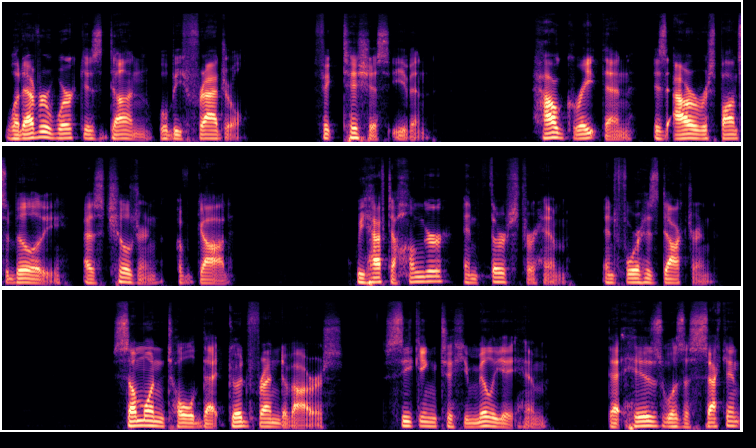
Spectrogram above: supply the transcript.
Whatever work is done will be fragile, fictitious even. How great then is our responsibility as children of God? We have to hunger and thirst for Him and for His doctrine. Someone told that good friend of ours, seeking to humiliate him, that his was a second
